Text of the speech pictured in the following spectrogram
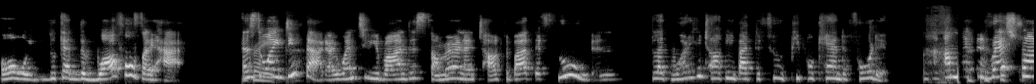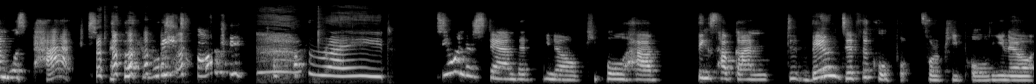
oh, look at the waffles I had. And right. so I did that. I went to Iran this summer and I talked about the food. And like, what are you talking about the food? People can't afford it. I'm like, the restaurant was packed. like, what are you talking Right. do you understand that, you know, people have things have gotten very difficult for people. You know,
